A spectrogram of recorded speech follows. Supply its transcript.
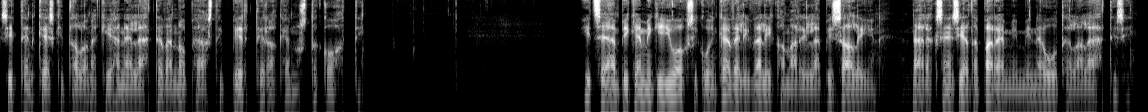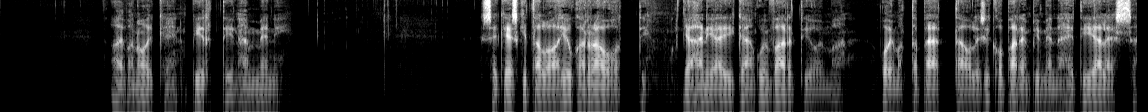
Sitten keskitalo näki hänen lähtevän nopeasti pirttirakennusta kohti. Itse hän pikemminkin juoksi kuin käveli välikamarin läpi saliin, nähdäkseen sieltä paremmin minne Uutela lähtisi. Aivan oikein, pirttiin hän meni. Se keskitaloa hiukan rauhoitti, ja hän jäi ikään kuin vartioimaan, voimatta päättää, olisiko parempi mennä heti jäljessä,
